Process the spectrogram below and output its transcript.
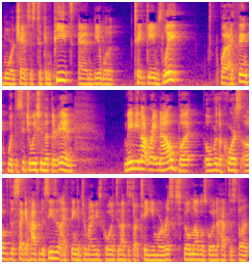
more chances to compete, and be able to take games late. But I think with the situation that they're in, maybe not right now, but over the course of the second half of the season, I think Inter Miami is going to have to start taking more risks. Phil Neville's going to have to start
